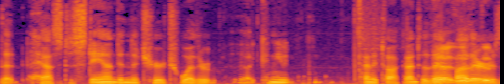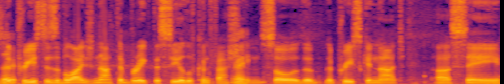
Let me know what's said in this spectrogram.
that has to stand in the church. Whether uh, can you kind of talk onto that, yeah, the- Father? the, Is the priest is obliged not to break the seal of confession. Right. So the, the priest cannot uh, say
